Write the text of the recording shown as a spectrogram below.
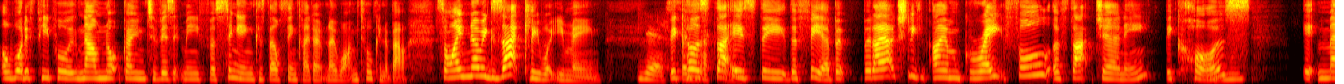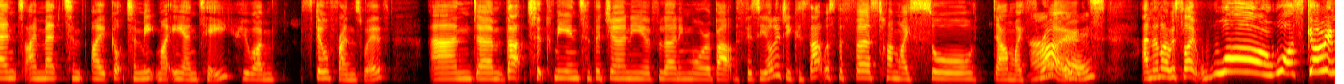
oh, what if people are now not going to visit me for singing because they'll think I don't know what I'm talking about. So I know exactly what you mean Yes. because that exactly. is the the fear. But but I actually I am grateful of that journey because mm-hmm. it meant I meant to I got to meet my ENT who I'm still friends with. And um, that took me into the journey of learning more about the physiology because that was the first time I saw down my throat. Okay. And then I was like, "Whoa, what's going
